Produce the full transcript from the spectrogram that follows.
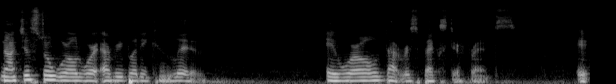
Not just a world where everybody can live, a world that respects difference, a,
